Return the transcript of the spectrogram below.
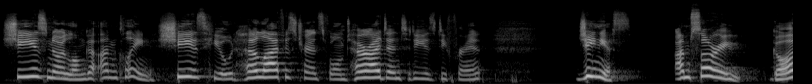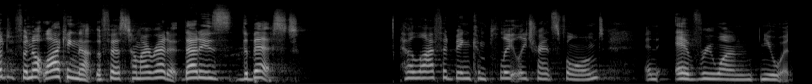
she is no longer unclean. She is healed. Her life is transformed. Her identity is different. Genius. I'm sorry, God, for not liking that the first time I read it. That is the best. Her life had been completely transformed, and everyone knew it.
